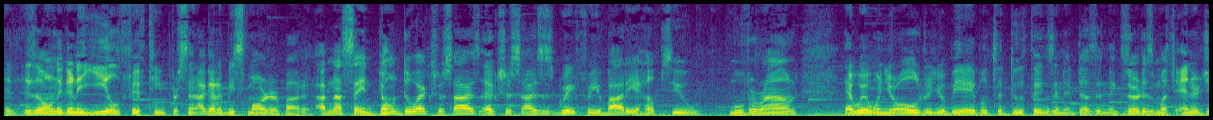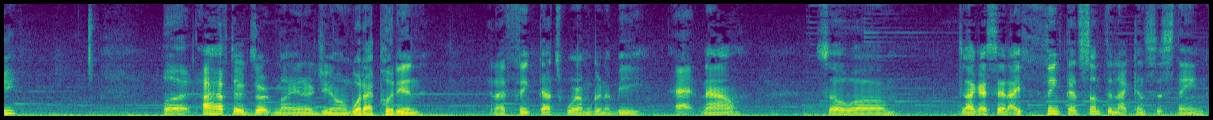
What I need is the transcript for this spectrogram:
it is only going to yield 15%. I got to be smarter about it. I'm not saying don't do exercise. Exercise is great for your body. It helps you move around. That way, when you're older, you'll be able to do things and it doesn't exert as much energy. But I have to exert my energy on what I put in. And I think that's where I'm going to be at now. So, um, like I said, I think that's something I can sustain.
